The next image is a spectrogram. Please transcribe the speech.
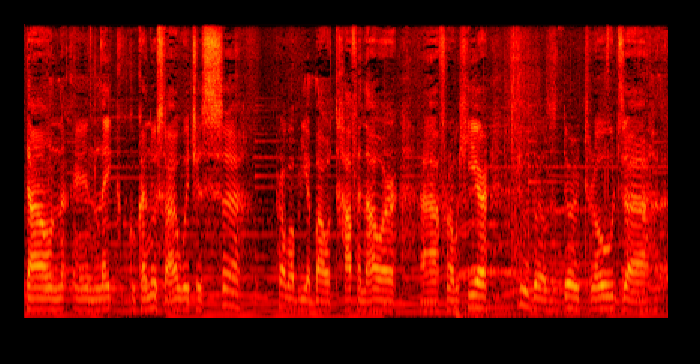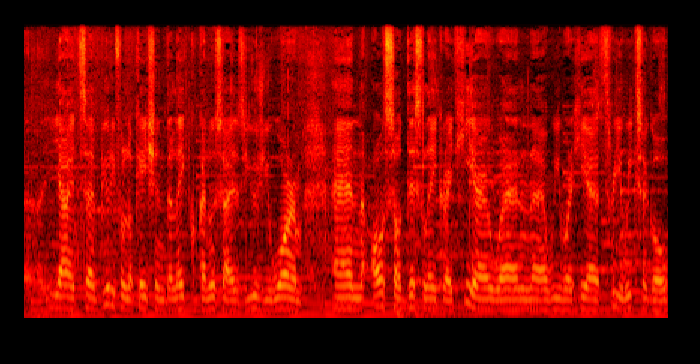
down in Lake Koocanusa which is probably about half an hour from here through those dirt roads yeah, it's a beautiful location. The Lake Koocanusa is usually warm, and also this lake right here. When uh, we were here three weeks ago,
